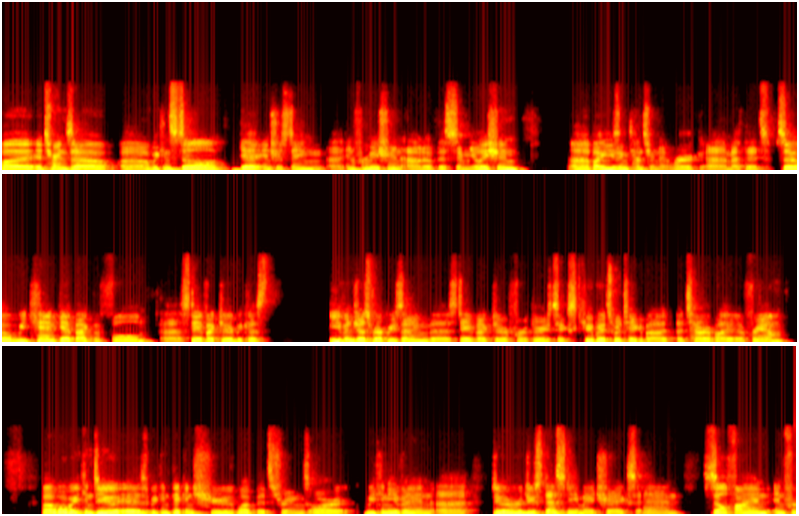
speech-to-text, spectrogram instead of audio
but it turns out uh, we can still get interesting uh, information out of this simulation uh, by using tensor network uh, methods. So we can't get back the full uh, state vector because even just representing the state vector for 36 qubits would take about a terabyte of RAM. But what we can do is we can pick and choose what bit strings, or we can even uh, do a reduced density matrix and still find inf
